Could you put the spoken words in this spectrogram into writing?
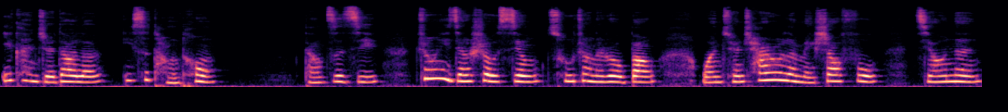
也感觉到了一丝疼痛。当自己终于将兽性粗壮的肉棒完全插入了美少妇娇嫩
